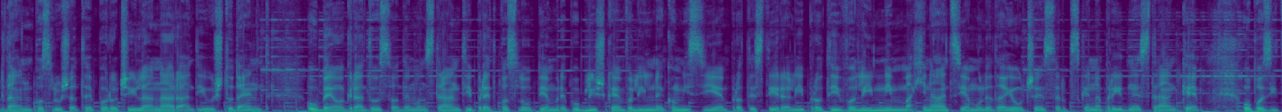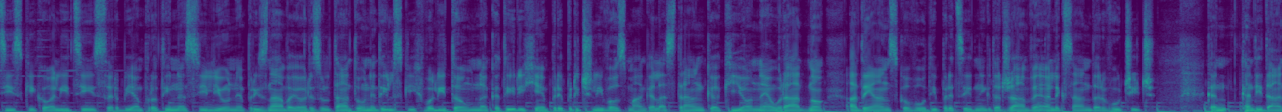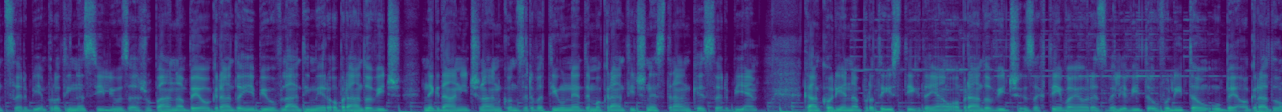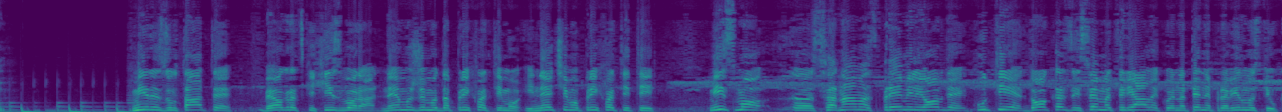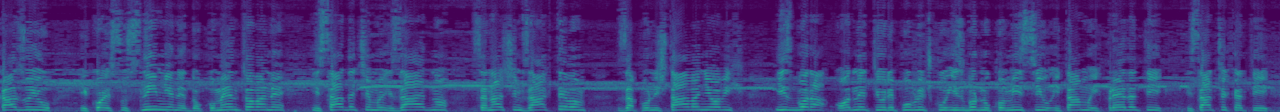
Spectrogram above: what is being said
Dobr dan, poslušate poročila na Radiu Student. V Beogradu so demonstranti pred poslopjem Republike volilne komisije protestirali proti volilnim mahinacijam vladajoče srpske napredne stranke. V opozicijski koaliciji Srbija proti nasilju ne priznavajo rezultatov nedeljskih volitev, na katerih je prepričljivo zmagala stranka, ki jo ne uradno, a dejansko vodi predsednik države Aleksandar Vučić. Kan kandidat Srbije proti nasilju za župana Beograda je bil Vladimir Obradovič nekdani član konzervativne demokratične stranke Srbije. Kakor je na protestih dejal Obradovič, zahtevajo razveljavitev volitev v Beogradu. Mi rezultate beogradskih izbora ne možemo da prihvatimo i nećemo prihvatiti. Mi smo sa nama spremili ovde kutije, dokaze i sve materijale koje na te nepravilnosti ukazuju i koje su snimljene, dokumentovane i sada ćemo ih zajedno sa našim zahtevom za poništavanje ovih izbora odneti u Republičku izbornu komisiju i tamo ih predati i sačekati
